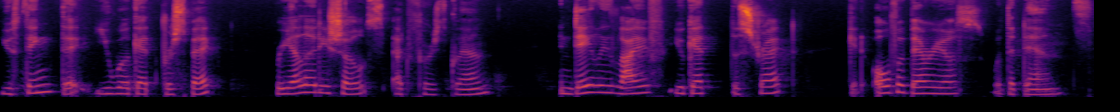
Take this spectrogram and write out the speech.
You think that you will get respect? Reality shows at first glance. In daily life, you get distracted, get over barriers with the dance.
